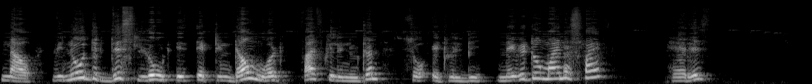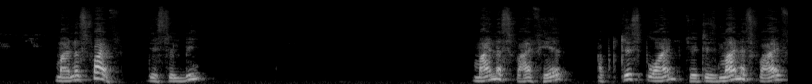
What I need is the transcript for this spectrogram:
Now we know that this load is acting downward 5 kilonewton so it will be negative minus 5. Here is minus 5. This will be minus 5 here up to this point so it is minus 5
